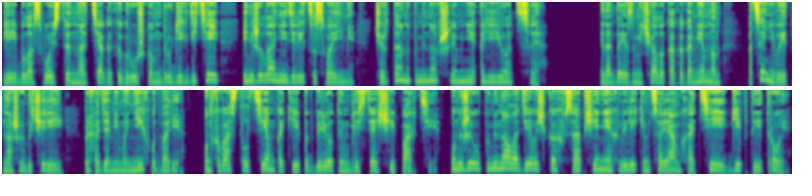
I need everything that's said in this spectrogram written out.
Ей была свойственна тяга к игрушкам других детей и нежелание делиться своими, черта, напоминавшая мне о ее отце. Иногда я замечала, как Агамемнон оценивает наших дочерей, проходя мимо них во дворе. Он хвастал тем, какие подберет им блестящие партии. Он уже упоминал о девочках в сообщениях великим царям Хати, Египта и Трои.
